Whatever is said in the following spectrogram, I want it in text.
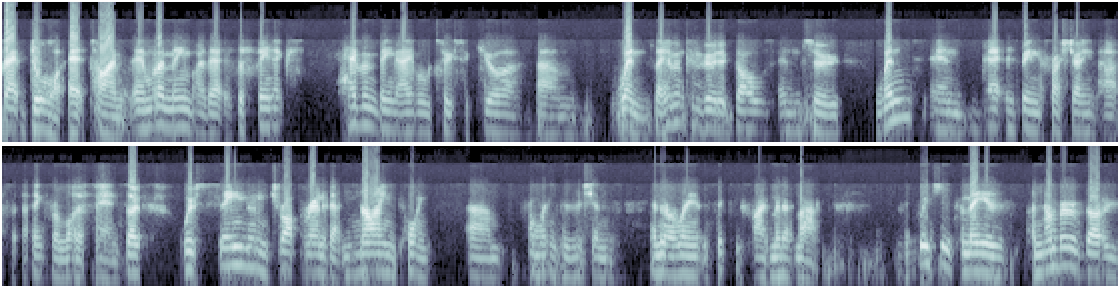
trap door at times, and what I mean by that is the Phoenix haven't been able to secure um, wins. They haven't converted goals into wins, and that has been the frustrating part, I think, for a lot of fans. So we've seen them drop around about nine points um, from winning positions, and they're only at the 65 minute mark. The question for me is a number of those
